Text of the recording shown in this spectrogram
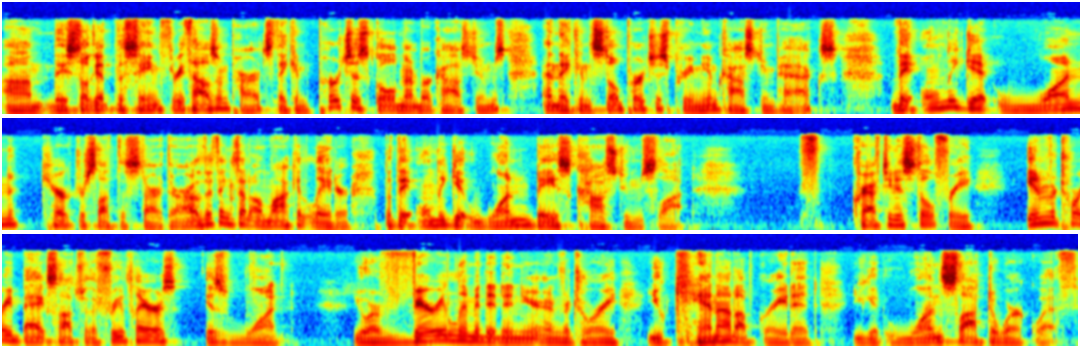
Um, they still get the same 3,000 parts. They can purchase gold member costumes and they can still purchase premium costume packs. They only get one character slot to start. There are other things that unlock it later, but they only get one base costume slot. F- crafting is still free. Inventory bag slots for the free players is one. You are very limited in your inventory. You cannot upgrade it. You get one slot to work with.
